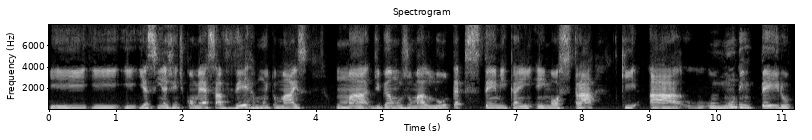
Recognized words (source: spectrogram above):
e, e, e, assim a gente começa a ver muito mais uma, digamos, uma luta epistêmica em, em mostrar que a, o, o mundo inteiro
